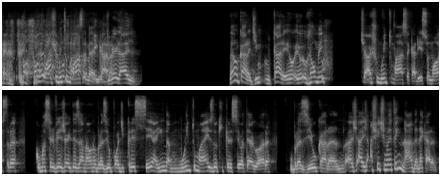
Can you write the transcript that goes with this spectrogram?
É, só, só Não, do eu Acre acho muito massa, quatro aqui, velho. cara. de verdade. Não, cara, de- cara, eu, eu realmente acho muito massa, cara. Isso mostra como a cerveja artesanal no Brasil pode crescer ainda muito mais do que cresceu até agora. O Brasil, cara, a, gente não entra em nada, né, cara?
